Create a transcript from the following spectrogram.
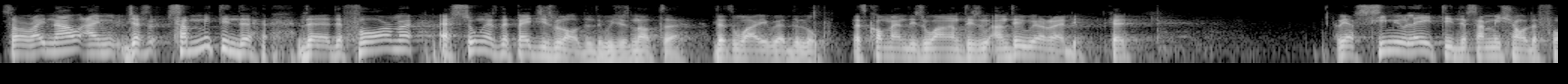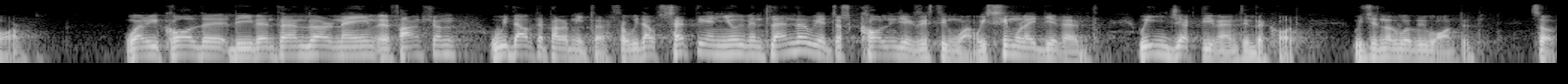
So right now I'm just submitting the, the, the, form as soon as the page is loaded, which is not, uh, that's why we have the loop. Let's comment this one until, until we are ready, okay? We are simulating the submission of the form. When we call the, the event handler name a function, without a parameter. So without setting a new event handler, we are just calling the existing one. We simulate the event. We inject the event in the code, which is not what we wanted. So,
